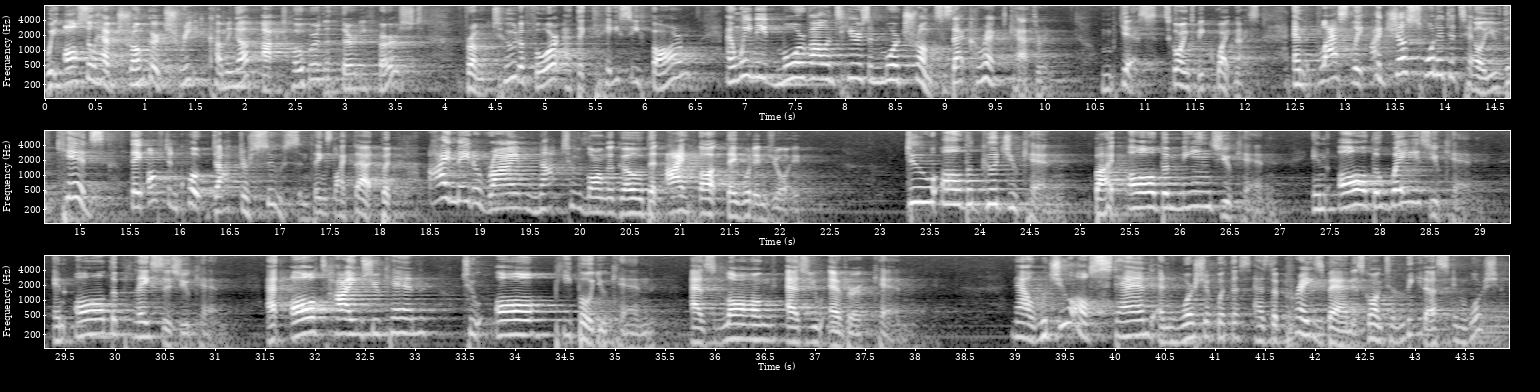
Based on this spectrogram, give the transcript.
We also have Trunk or Treat coming up October the 31st from 2 to 4 at the Casey Farm. And we need more volunteers and more trunks. Is that correct, Catherine? Mm, yes, it's going to be quite nice. And lastly, I just wanted to tell you that kids, they often quote Dr. Seuss and things like that, but I made a rhyme not too long ago that I thought they would enjoy. Do all the good you can, by all the means you can, in all the ways you can, in all the places you can, at all times you can, to all people you can, as long as you ever can. Now, would you all stand and worship with us as the praise band is going to lead us in worship?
